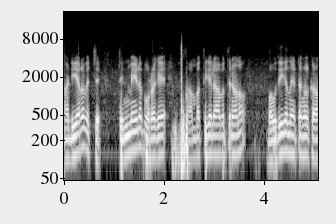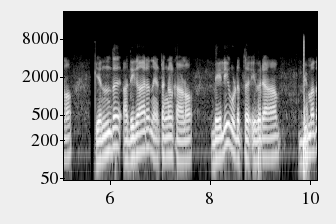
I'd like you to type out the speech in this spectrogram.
അടിയറ വെച്ച് തിന്മയുടെ പുറകെ സാമ്പത്തിക ലാഭത്തിനാണോ ഭൗതിക നേട്ടങ്ങൾക്കാണോ എന്ത് അധികാര നേട്ടങ്ങൾക്കാണോ ബലി കൊടുത്ത് ഇവരാ വിമത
